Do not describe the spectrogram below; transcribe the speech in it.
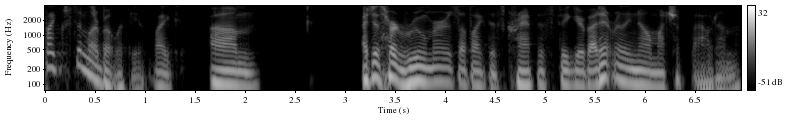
like similar but with you. Like, um, I just heard rumors of like this Krampus figure, but I didn't really know much about him.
